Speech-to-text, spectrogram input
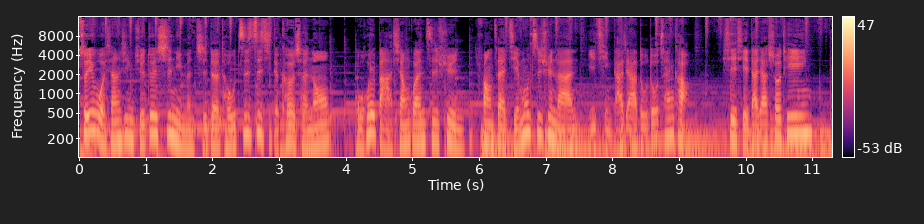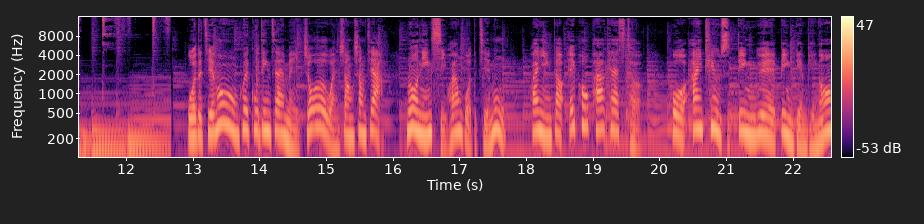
所以我相信绝对是你们值得投资自己的课程哦。我会把相关资讯放在节目资讯栏，也请大家多多参考。谢谢大家收听。我的节目会固定在每周二晚上上架。若您喜欢我的节目，欢迎到 Apple Podcast 或 iTunes 订阅并点评哦。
